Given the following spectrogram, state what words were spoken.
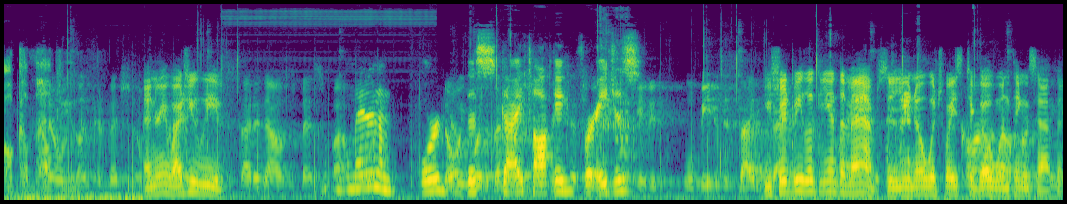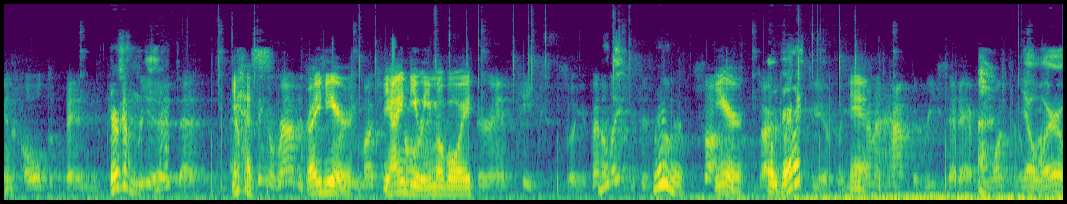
I'll come help you. Henry, why'd you leave? decided that was the best spot Oh man. I'm bored of this guy talking for ages. located will be the deciding You should be looking at the map so you know which ways to go when things happen. an old abandoned There's a pizzeria map? that Yes, everything around it right here. Behind you, historic. emo boy. They're antiques, so your ventilation system Where? sucks. Here. Sorry Oh, to break this? it to you, but Yeah. Have to reset every once in Yo, while. where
